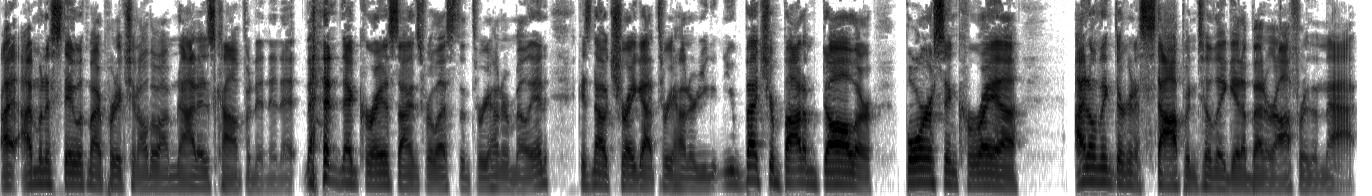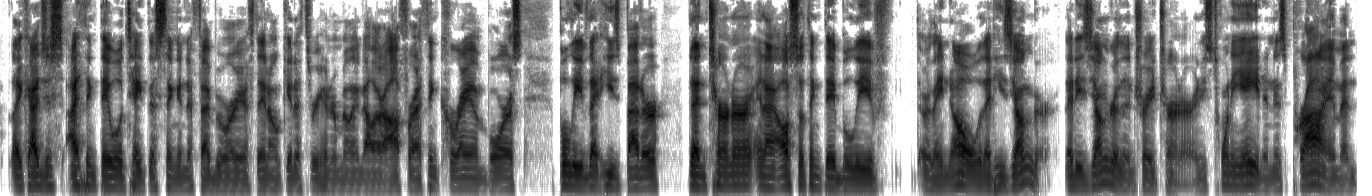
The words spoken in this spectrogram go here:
I, am going to stay with my prediction, although I'm not as confident in it that, that Correa signs for less than 300 million because now Trea got 300. You, you bet your bottom dollar, Boras and Correa. I don't think they're going to stop until they get a better offer than that. Like I just, I think they will take this thing into February if they don't get a 300 million dollar offer. I think Correa and Boras believe that he's better than Turner, and I also think they believe or they know that he's younger, that he's younger than Trea Turner, and he's 28 in his prime, and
